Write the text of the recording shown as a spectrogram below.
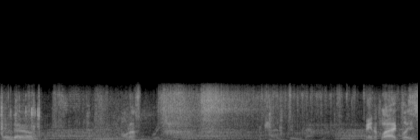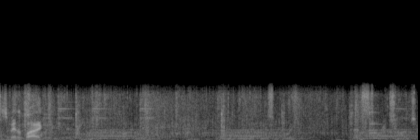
Going down. Ona, ready. I can't do that yet. spin the flag, please. Spin the flag. Not ready. That ability isn't ready yet. That's still recharging.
